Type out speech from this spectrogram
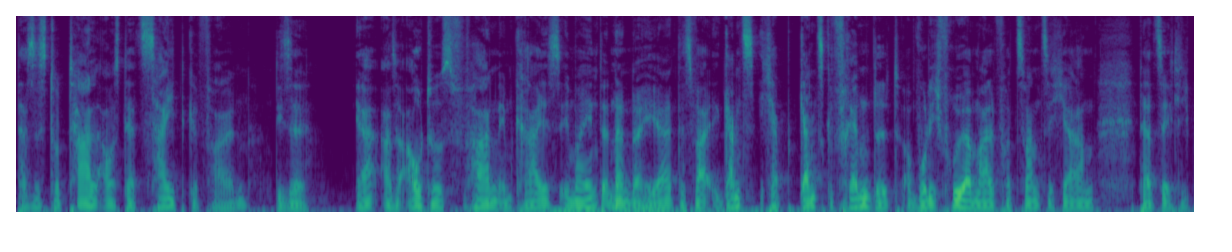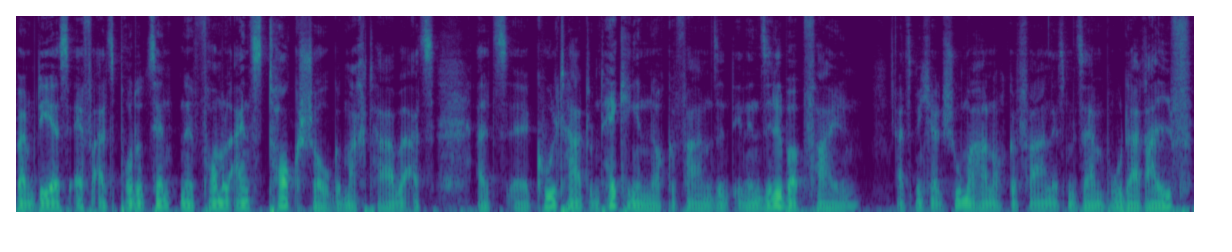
das ist total aus der Zeit gefallen. Diese, ja, also Autos fahren im Kreis immer hintereinander her. Das war ganz, ich habe ganz gefremdelt, obwohl ich früher mal vor 20 Jahren tatsächlich beim DSF als Produzent eine Formel 1 Talkshow gemacht habe, als, als äh, Coulthard und Häkkingen noch gefahren sind in den Silberpfeilen, als Michael Schumacher noch gefahren ist mit seinem Bruder Ralf.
